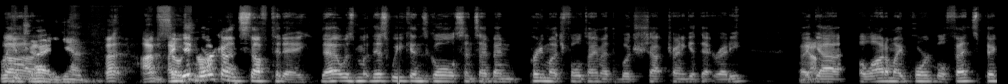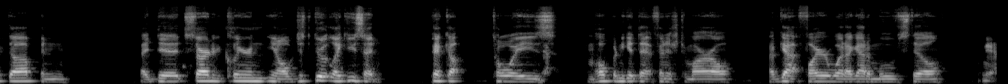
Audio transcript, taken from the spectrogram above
we can Uh, try it again. But I'm so I did shocked. work on stuff today. That was m- this weekend's goal since I've been pretty much full time at the butcher shop trying to get that ready. I Yeah. got a lot of my portable fence picked up, and I did started clearing. You know, just do it like you said, pick up toys. I'm hoping to get that finished tomorrow. I've got firewood I got to move still. Yeah.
